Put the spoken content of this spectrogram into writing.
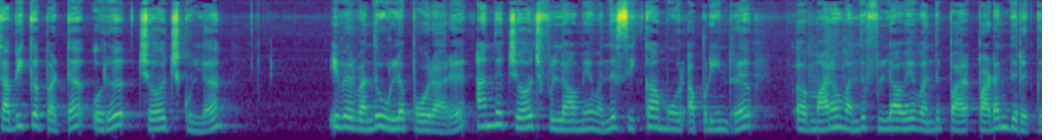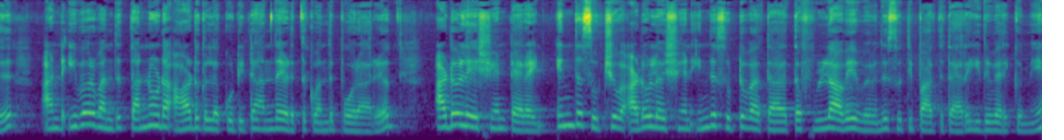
சபிக்கப்பட்ட ஒரு சர்ச்குள்ளே இவர் வந்து உள்ளே போகிறாரு அந்த சர்ச் ஃபுல்லாகவே வந்து சிக்காமோர் அப்படின்ற மரம் வந்து ஃபுல்லாகவே வந்து ப படர்ந்துருக்கு. அண்ட் இவர் வந்து தன்னோட ஆடுகளை கூட்டிகிட்டு அந்த இடத்துக்கு வந்து போகிறாரு அடோலேஷியன் டெரைன் இந்த சுற்று அடோலேஷியன் இந்த சுற்று வட்டாரத்தை ஃபுல்லாகவே இவர் வந்து சுற்றி பார்த்துட்டாரு இது வரைக்குமே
